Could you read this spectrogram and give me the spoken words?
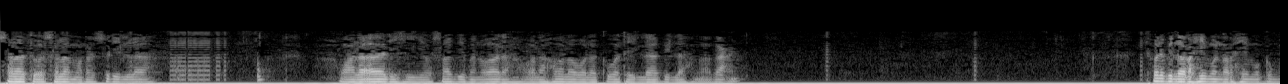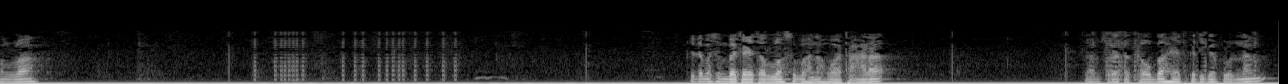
Salatu wassalamu rasulillah. Wa ala alihi wa sahbihi man wala Wa la hawla wa la quwata illa billah. Ma ba'd. Billah rahimun rahimukumullah. Kita masih membaca ayat Allah subhanahu wa ta'ala Dalam surat At-Taubah ayat ke-36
